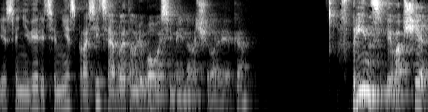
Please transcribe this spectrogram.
Если не верите мне, спросите об этом любого семейного человека. В принципе, вообще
